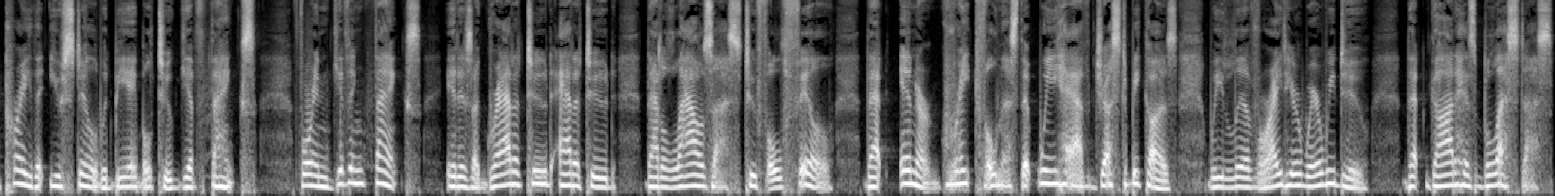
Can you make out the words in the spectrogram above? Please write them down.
pray that you still would be able to give thanks. For in giving thanks, it is a gratitude attitude that allows us to fulfill that inner gratefulness that we have just because we live right here where we do, that God has blessed us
